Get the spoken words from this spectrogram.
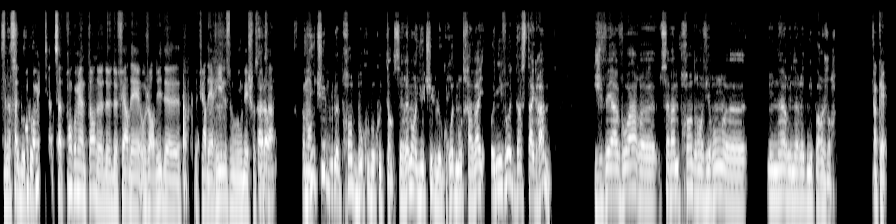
Ça, ça, te beaucoup. ça, te prend combien de temps de, de, faire des aujourd'hui de, de, faire des reels ou des choses comme ça? YouTube me prend beaucoup, beaucoup de temps. C'est vraiment YouTube le gros de mon travail. Au niveau d'Instagram, je vais avoir, euh, ça va me prendre environ euh, une heure, une heure et demie par jour. Ok.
